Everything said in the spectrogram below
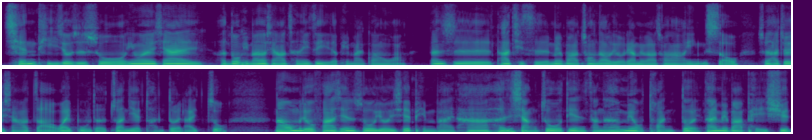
前提就是说，因为现在很多品牌都想要成立自己的品牌官网，但是他其实没有办法创造流量，没有办法创造营收，所以他就想要找外部的专业团队来做。那我们就发现说，有一些品牌他很想做电商，他没有团队，他也没办法培训，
